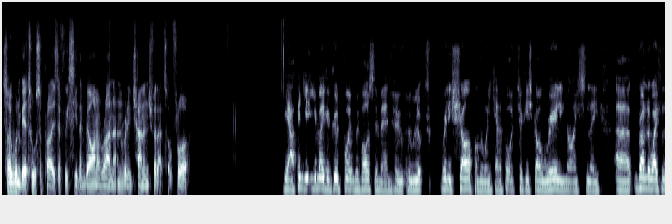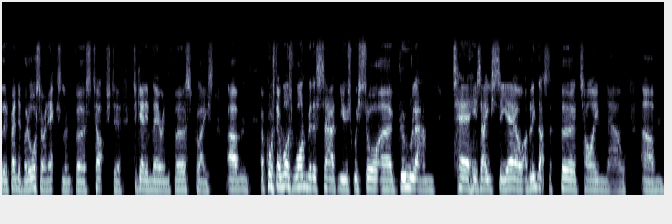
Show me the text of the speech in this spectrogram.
So I wouldn't be at all surprised if we see them go on a run and really challenge for that top floor yeah, I think you, you, make a good point with Osimhen, who who looked really sharp on the weekend. I thought it took his goal really nicely, uh, running away from the defender, but also an excellent first touch to to get him there in the first place. Um, of course, there was one bit of sad news. We saw uh, Ghoulam tear his ACL. I believe that's the third time now. Um,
